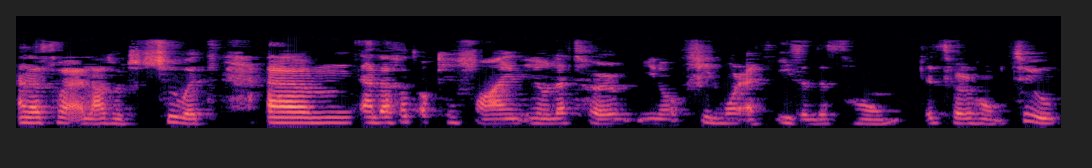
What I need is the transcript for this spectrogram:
and that's why I allowed her to chew it. Um, and I thought okay fine you know let her you know feel more at ease in this home. It's her home too.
